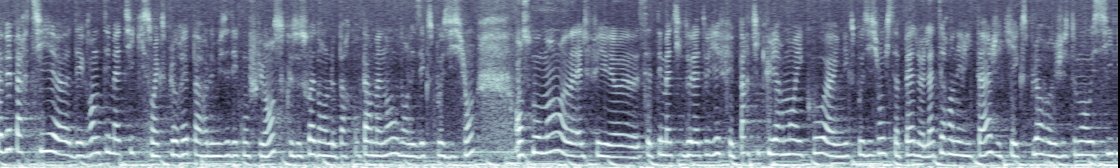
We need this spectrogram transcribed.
Ça fait partie euh, des grandes thématiques qui sont explorées par le Musée des Confluences, que ce soit dans le parcours permanent ou dans les expositions. En ce moment, euh, elle fait, euh, cette thématique de l'atelier fait particulièrement écho à une exposition qui s'appelle La Terre en héritage et qui explore euh, justement aussi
